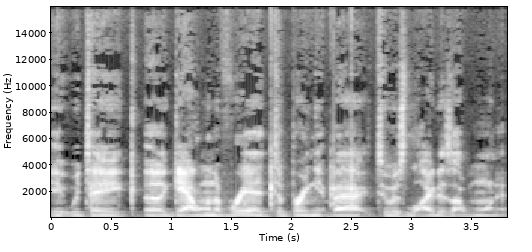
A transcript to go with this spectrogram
it would take a gallon of red to bring it back to as light as I want it.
